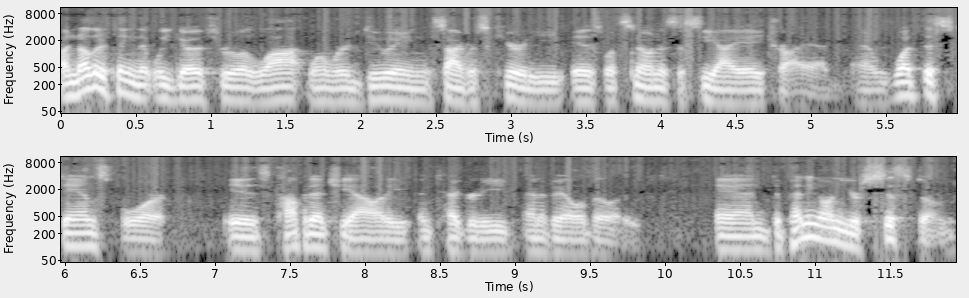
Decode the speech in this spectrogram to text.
Another thing that we go through a lot when we're doing cybersecurity is what's known as the CIA triad. And what this stands for is confidentiality, integrity, and availability. And depending on your system,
